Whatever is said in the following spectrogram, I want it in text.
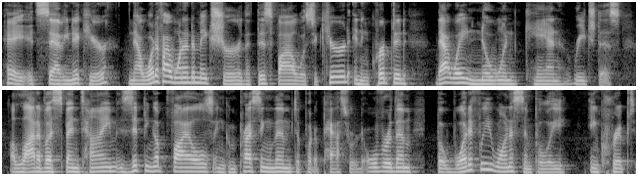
Hey, it's SavvyNik here. Now, what if I wanted to make sure that this file was secured and encrypted? That way no one can reach this. A lot of us spend time zipping up files and compressing them to put a password over them. But what if we want to simply encrypt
